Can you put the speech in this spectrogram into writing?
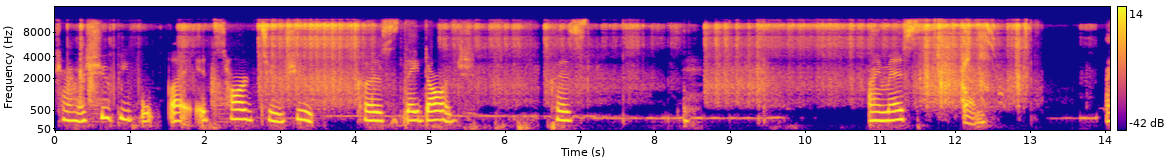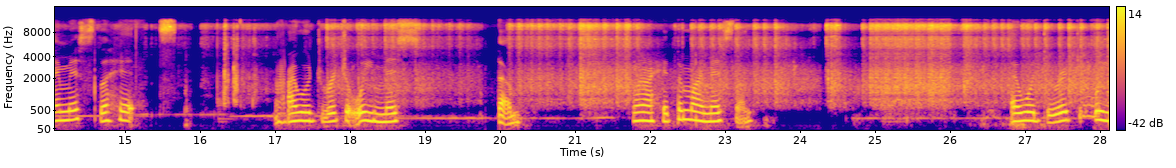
trying to shoot people, but it's hard to shoot because they dodge. Because I miss them. I miss the hits. I would literally miss them. When I hit them, I miss them. I would literally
